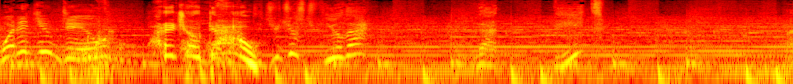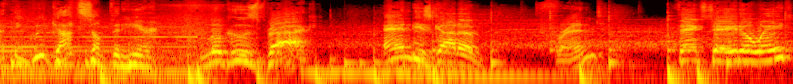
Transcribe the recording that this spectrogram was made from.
What did you do? What did you do? Did you just feel that? That beat? I think we got something here. Look who's back. Andy's got a friend? Thanks to 808,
